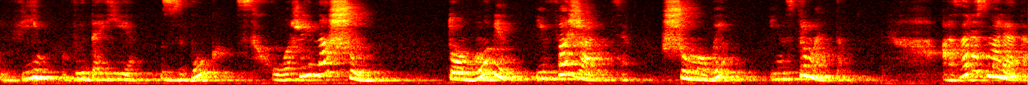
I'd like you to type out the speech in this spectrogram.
він видає звук, схожий на шум. Тому він і вважається шумовим інструментом. А зараз, малята,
